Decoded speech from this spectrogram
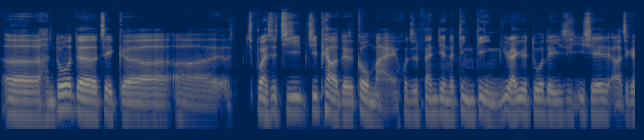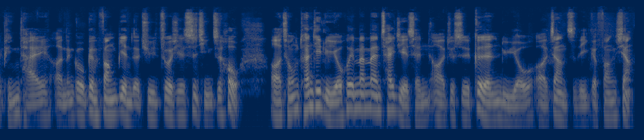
呃很多的这个呃，不管是机机票的购买，或者是饭店的订订，越来越多的一些一些、呃、这个平台啊、呃，能够更方便的去做一些事情之后，啊、呃，从团体旅游会慢慢拆解成啊、呃，就是个人旅游啊、呃、这样子的一个方向。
